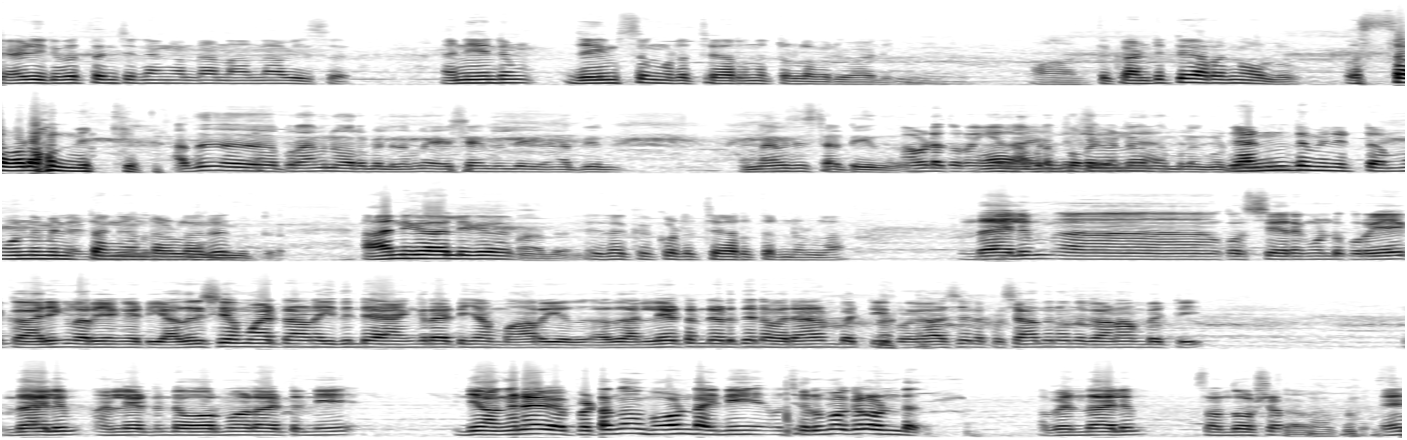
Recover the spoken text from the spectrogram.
ഏഴ് ഇരുപത്തഞ്ചിനും കണ്ടാണ് അന്നാവീസ് അനിയനും ജെയിംസും കൂടെ ചേർന്നിട്ടുള്ള പരിപാടി. ആ അത് കണ്ടിട്ടേ ഇറങ്ങുള്ളൂ. ബസ് അവിടെ നിൽക്കും. അത് പ്രാമിന് ഓർമ്മയില്ല? നമ്മൾ ഏഷ്യാനിൽ ആദ്യം അനാവശ്യം സ്റ്റാർട്ട് ചെയ്യുന്നത്. അവിടെ തുടങ്ങി രണ്ട് മിനിറ്റ് മൂന്ന് മിനിറ്റ് അങ്ങാണ്ടുള്ള ഒരു ആനുകാലിക ഇതൊക്കെ കൂടെ ചേർത്തിട്ടുള്ള. എന്തായാലും കുറച്ചു നേരം കൊണ്ട് കുറേ കാര്യങ്ങൾ അറിയാൻ പറ്റി യാദൃശ്യമായിട്ടാണ് ഇതിന്റെ ആങ്കറായിട്ട് ഞാൻ മാറിയത്. അത് അനിലേട്ടന്റെ അടുത്ത് തന്നെ വരാൻ പറ്റി പ്രകാശനെ പ്രശാന്തിനൊന്ന് കാണാൻ പറ്റി. എന്തായാലും അനിലേട്ടന്റെ ഓർമ്മകളായിട്ട് ഇനി ഇനി അങ്ങനെ പെട്ടെന്ന് പോകണ്ട ഇനി ചെറുമക്കളുണ്ട്. അപ്പോൾ എന്തായാലും സന്തോഷം. ഏ?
